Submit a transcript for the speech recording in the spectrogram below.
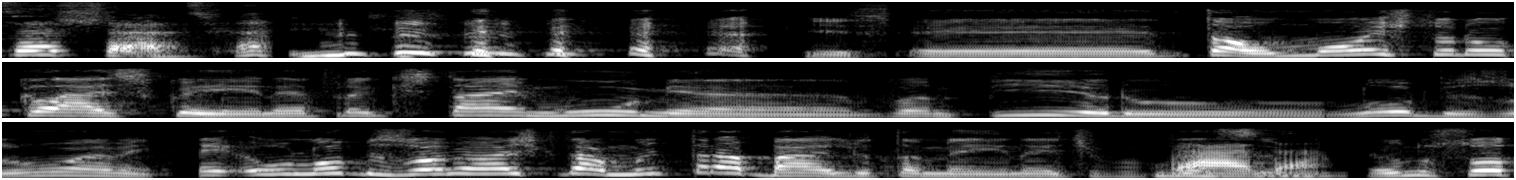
você é chato. Isso. É, então, monstro clássico aí, né? Frankenstein, múmia, vampiro, lobisomem. É, O lobisomem eu acho que dá muito trabalho também, né? Tipo, você- dá. eu não sou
